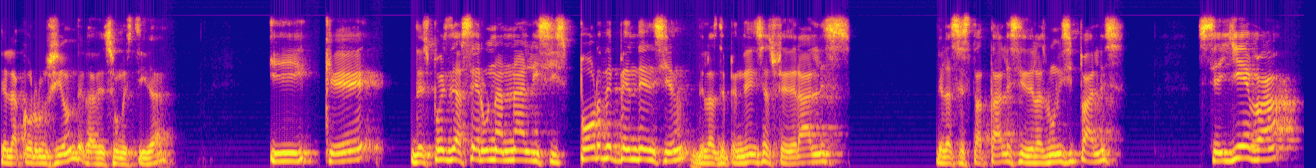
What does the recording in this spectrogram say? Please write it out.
de la corrupción, de la deshonestidad, y que después de hacer un análisis por dependencia de las dependencias federales, de las estatales y de las municipales, se lleva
